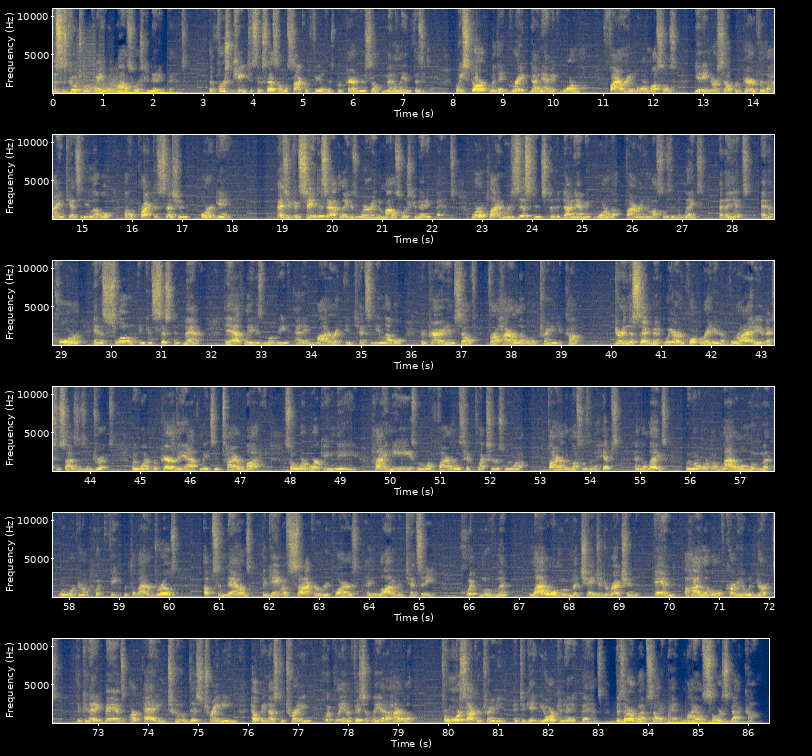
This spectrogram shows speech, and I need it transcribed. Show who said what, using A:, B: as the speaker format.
A: This is Coach McQueen with Myosource Kinetic Bands. The first key to success on the soccer field is preparing yourself mentally and physically. We start with a great dynamic warm up, firing more muscles, getting yourself prepared for the high intensity level of a practice session or a game. As you can see, this athlete is wearing the Myosource Kinetic Bands. We're applying resistance to the dynamic warm up, firing the muscles in the legs and the hips and the core in a slow and consistent manner. The athlete is moving at a moderate intensity level, preparing himself for a higher level of training to come. During this segment, we are incorporating a variety of exercises and drills. We want to prepare the athlete's entire body. So we're working the high knees, we want to fire those hip flexors, we want to fire the muscles in the hips and the legs. We want to work on lateral movement. We're working on quick feet with the ladder drills, ups and downs. The game of soccer requires a lot of intensity, quick movement, lateral movement, change of direction, and a high level of cardio endurance. The kinetic bands are adding to this training, helping us to train quickly and efficiently at a higher level. For more soccer training and to get your kinetic bands, visit our website at myosource.com.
